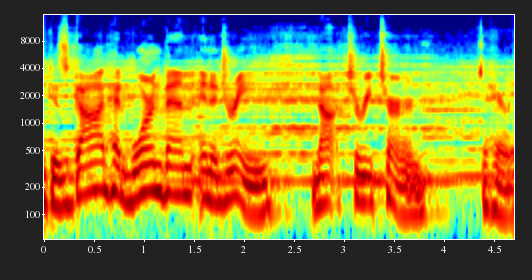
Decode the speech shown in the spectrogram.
because God had warned them in a dream not to return to Herod.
